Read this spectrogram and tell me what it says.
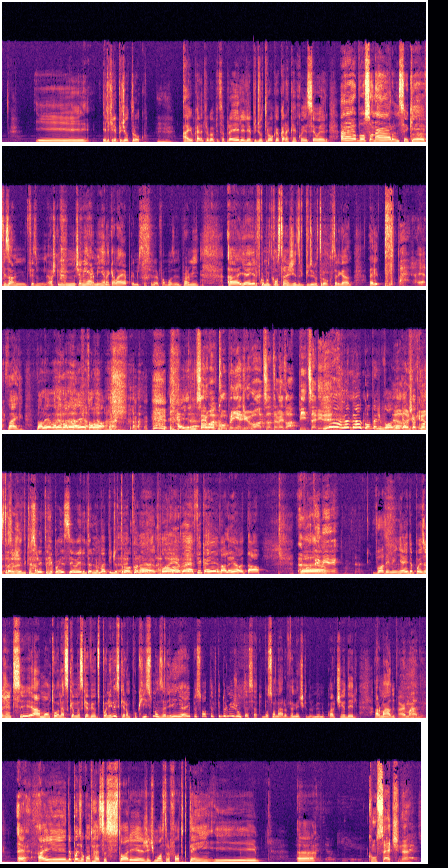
E ele queria pedir o troco. Uhum. Aí o cara entregou a pizza pra ele, ele ia pedir o troco, e o cara reconheceu ele. Ah, Bolsonaro, não sei o quê. Arm- fez, eu acho que não, tinha nem arminha naquela época, não sei se ele era famoso ainda por arminha. Ah, e aí ele ficou muito constrangido de pedir o troco, tá ligado? Aí ele, "Pff, pá, já era, vai. Valeu, valeu, valeu. Aí falou. e aí ele Seria falou. uma comprinha de votos através de uma pizza ali, né? Não, não é minha culpa de volta. É, o cara fica tô constrangido que o sujeito reconheceu ele, então ele não vai pedir o troco, tá bom, né? Pô, aí, é, fica aí, valeu e tal. Volta Ah, em mim, hein? Vota em mim. E aí depois a gente se amontou nas camas que haviam disponíveis, que eram pouquíssimas ali, e aí o pessoal teve que dormir junto, exceto o Bolsonaro, obviamente, que dormiu no quartinho dele, armado. Armado. É, aí depois eu conto o resto dessa história e a gente mostra a foto que tem e. que Com sete, né?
